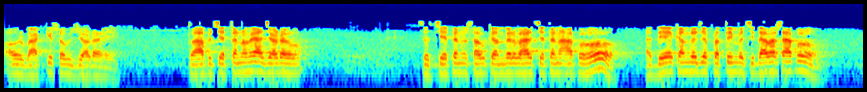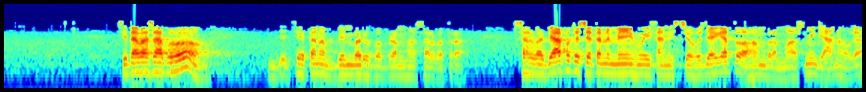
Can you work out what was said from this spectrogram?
और बाकी सब जड़ है। तो आप चेतन हो या जड़ हो? तो चेतन सब के अंदर बाहर चेतन आप हो या देह के अंदर जो प्रतिम्ब चिदावास आप हो। चिदावास आप हो? चेतन बिंब रूप ब्रह्म सर्वत्र। सर्वव्यापक चेतन में हूँ, ऐसा निश्चय हो जाएगा तो अहम ब्रह्म ब्रह्मास्मि ज्ञान होगा।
